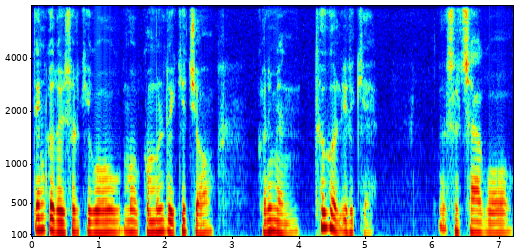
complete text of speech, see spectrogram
탱크도 있을 끼고 뭐 건물도 있겠죠. 그러면 턱을 이렇게 설치하고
